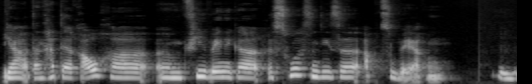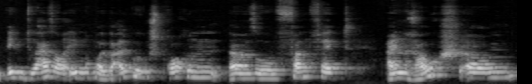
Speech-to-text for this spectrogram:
ja, dann hat der Raucher ähm, viel weniger Ressourcen, diese abzuwehren. Mhm. Eben, du hast auch eben nochmal über Alkohol gesprochen. Also Fun Fact, ein Rausch ähm,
